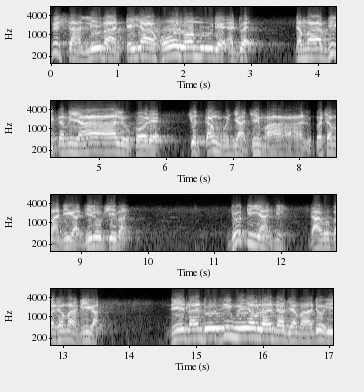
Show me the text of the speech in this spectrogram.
သစ္စာ၄ပါးတရားဟောတော်မူတဲ့အတွက် ဓမ္မာပိသမယလို့ခေါ်တဲ့ကျွတ်တောင်းဝင်ကြခြင်းပါလို့ပထမနည်းကဒီလိုဖြေပါဒုတိယနည်းဒါကိုပထမနည်းကနေတန်တို့စည်းဝေရောက်လာနာပြမတို့ဤ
